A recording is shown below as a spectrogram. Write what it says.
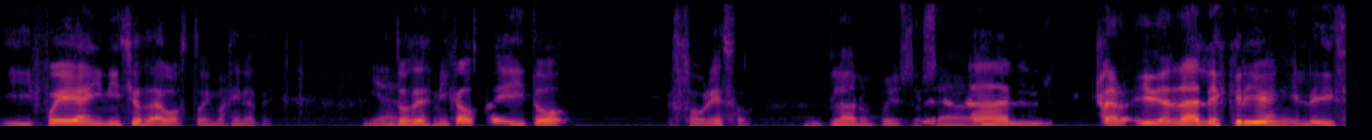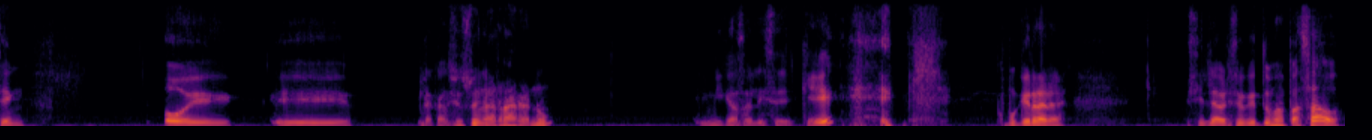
y fue a inicios de agosto, imagínate. Entonces mi causa editó sobre eso. Claro, pues, o sea, nada claro, y de la nada le escriben y le dicen, oye, eh, la canción suena rara, ¿no? Y mi causa le dice, ¿qué? ¿Cómo que rara? Si es la versión que tú me has pasado.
